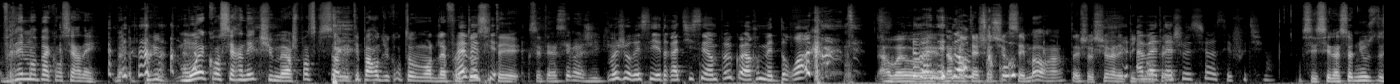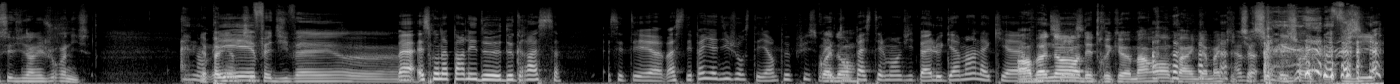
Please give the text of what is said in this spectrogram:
vraiment pas concerné. Bah, plus, moins concerné, tu meurs. Je pense qu'il s'en était pas rendu compte au moment de la Ouais, photo, que- c'était assez magique. Moi, j'aurais essayé de ratisser un peu, quoi, remettre droit. quoi. Ah ouais, ouais, ouais. Non, mais ta chaussure, c'est mort, hein. Ta chaussure, elle est Ah bah, pigmentée. ta chaussure, c'est foutu. c'est c'est la seule news de ces dix derniers jours à Nice. Ah Il n'y a pas eu un petit fait divers. euh, Bah, est-ce qu'on a parlé de, de grâce? C'était euh, bah, c'était pas il y a 10 jours, c'était il y a un peu plus. Quoi mais le temps passe tellement vite. Bah, le gamin là qui a. Ah bah non, sur- des trucs euh, marrants, pas un gamin qui Ah tire bah. sur des gens avec un fusil.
